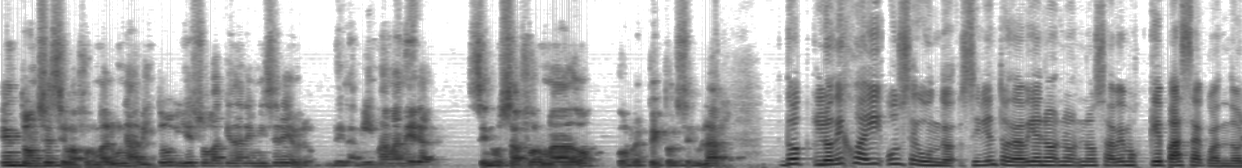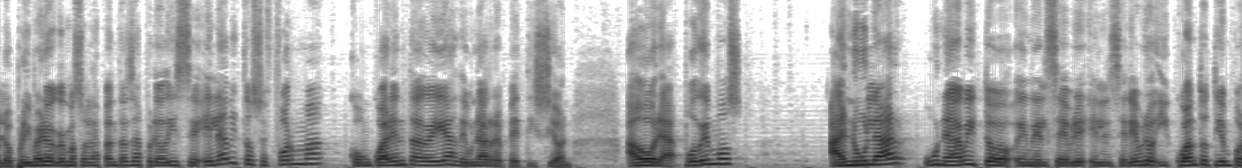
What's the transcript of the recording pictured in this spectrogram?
entonces se va a formar un hábito y eso va a quedar en mi cerebro. De la misma manera se nos ha formado con respecto al celular. Doc, lo dejo ahí un segundo. Si bien todavía no, no, no sabemos qué pasa cuando lo primero que vemos son las pantallas, pero dice, el hábito se forma con 40 días de una repetición. Ahora, ¿podemos anular un hábito en el, en el cerebro y cuánto tiempo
